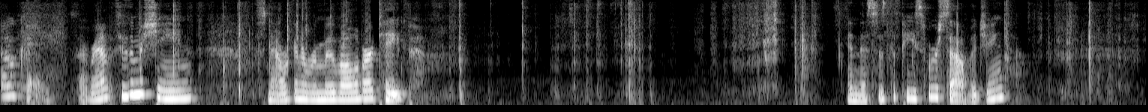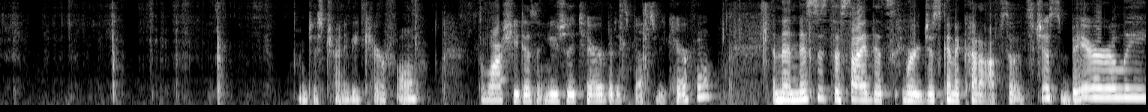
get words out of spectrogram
Okay, I ran it through the machine. So now we're going to remove all of our tape. And this is the piece we're salvaging. I'm just trying to be careful. The washi doesn't usually tear, but it's best to be careful. And then this is the side that's we're just going to cut off. So it's just barely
